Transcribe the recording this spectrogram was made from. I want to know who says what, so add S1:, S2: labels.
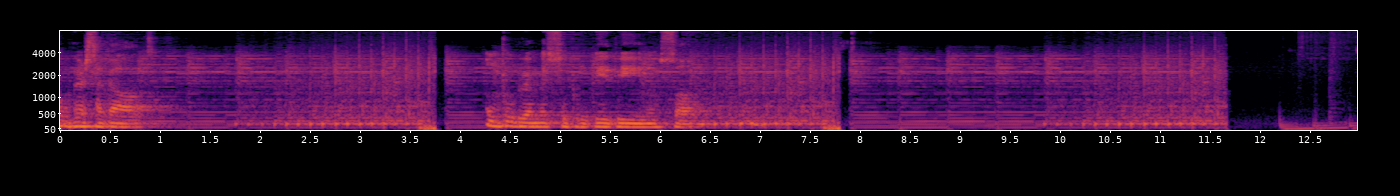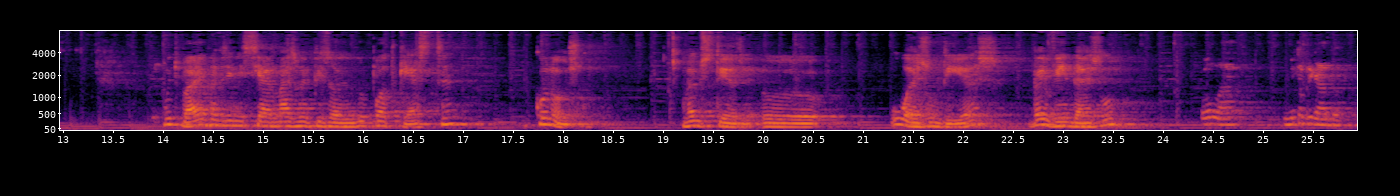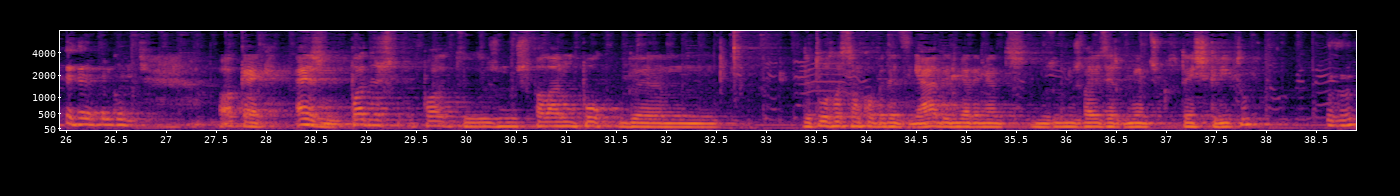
S1: Conversa Galt. Um programa sobre vida e não só. Muito bem, vamos iniciar mais um episódio do podcast. Connosco vamos ter uh, o Ângelo Dias. Bem-vindo, Ângelo.
S2: Olá, muito obrigado pelo convite.
S1: Ok. Ângelo, podes, podes nos falar um pouco de, da tua relação com a desenhada, nomeadamente nos, nos, vários argumentos que tu tens escrito?
S2: Uhum.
